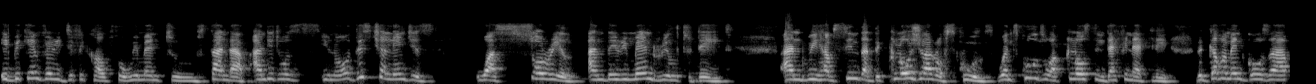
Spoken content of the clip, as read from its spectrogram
It became very difficult for women to stand up. And it was you know these challenges was so real and they remain real to date. And we have seen that the closure of schools when schools were closed indefinitely the government goes up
